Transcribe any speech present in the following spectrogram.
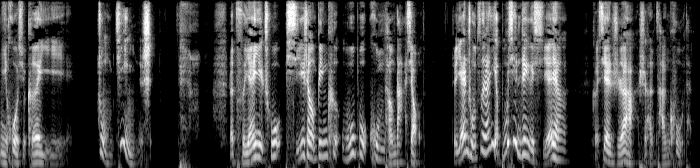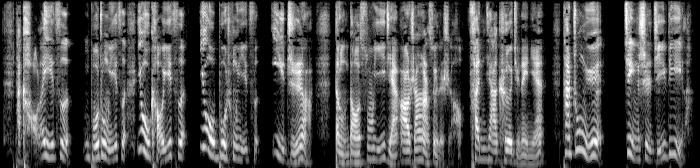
你或许可以中进士。”这此言一出，席上宾客无不哄堂大笑的。这严楚自然也不信这个邪呀，可现实啊是很残酷的，他考了一次。不中一次，又考一次，又不中一次，一直啊，等到苏以简二十二岁的时候，参加科举那年，他终于进士及第了。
